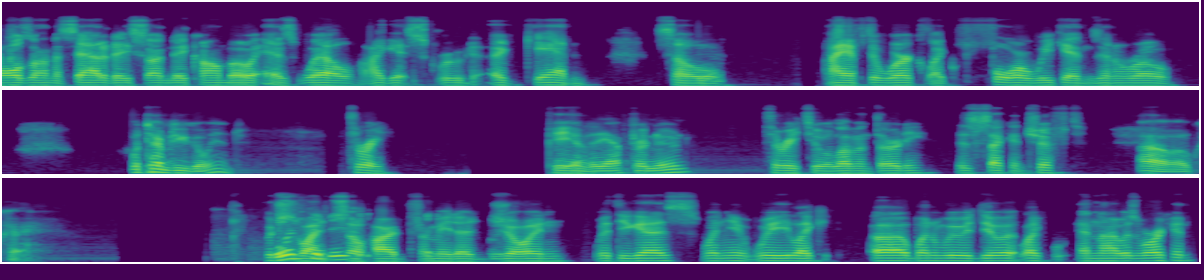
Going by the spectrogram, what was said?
falls on a Saturday Sunday combo as well, I get screwed again. So Yeah. I have to work like four weekends in a row. what time do you go in? Three p.m. In p.m. the afternoon. Three to eleven thirty is second shift, Oh, okay. which is why it's so hard for me to join with you guys when you we like uh when we would do it like and I was working.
